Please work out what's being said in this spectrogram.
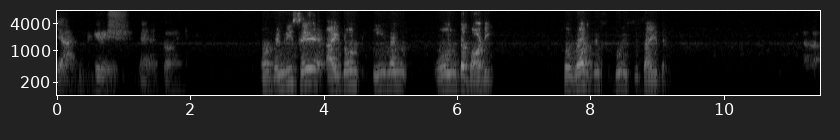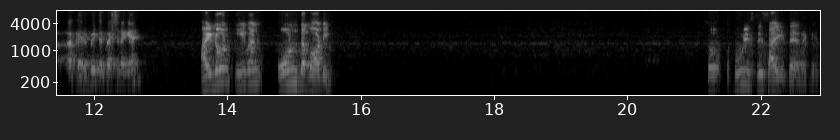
Yeah, Girish, yeah, go ahead. Uh, when we say I don't even own the body, so where this who is this I then? Uh, okay, repeat the question again. I don't even own the body. So who is this I there again?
